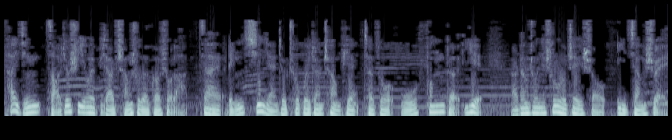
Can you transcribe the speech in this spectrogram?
他已经早就是一位比较成熟的歌手了。在零七年就出过一张唱片，叫做《无风的夜》，而当中就收录这一首《一江水》。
